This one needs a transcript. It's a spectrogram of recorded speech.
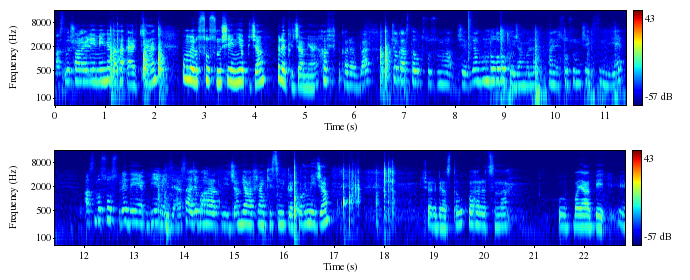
Aslında şu an öğle yemeğine daha erken. Bunu böyle sosunu şeyini yapacağım. Bırakacağım yani. Hafif bir karabiber. Çok az tavuk sosunu şey yapacağım. Bunu dolaba koyacağım böyle. Hani sosunu çeksin diye. Aslında sos bile diye, diyemeyiz yani. Sadece baharatlayacağım. Yağ falan kesinlikle koymayacağım. Şöyle biraz tavuk baharatından. Bu bayağı bir e,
